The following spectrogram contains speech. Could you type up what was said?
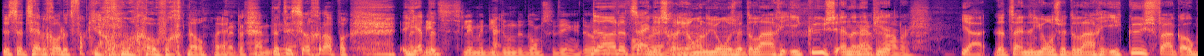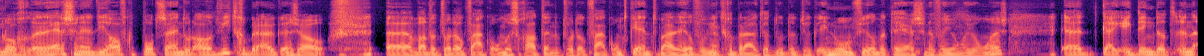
Dus dat, ze hebben gewoon het vakjargon ook overgenomen. Maar dat zijn- dat ja. is zo grappig. Maar Je hebt het, slimme die doen de domste dingen. De nou, dat zijn dus gewoon jongens met de lage IQ's. En dan heb je. Ja, dat zijn de jongens met de lage IQ's. Vaak ook nog eh, hersenen die half kapot zijn door al het wietgebruik en zo. Eh, want het wordt ook vaak onderschat en het wordt ook vaak ontkend. Maar heel veel wietgebruik, dat doet natuurlijk enorm veel met de hersenen van jonge jongens. Eh, kijk, ik denk dat een,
